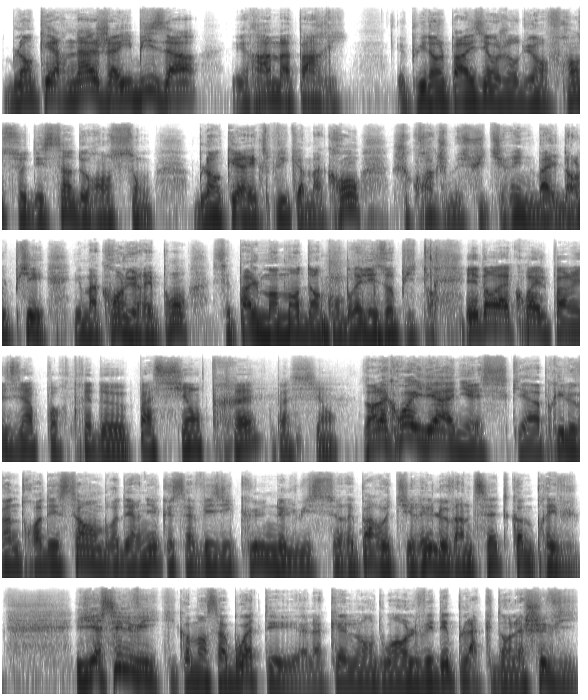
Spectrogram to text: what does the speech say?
Blanquer nage à Ibiza et rame à Paris. Et puis dans le Parisien aujourd'hui en France, ce dessin de rançon. Blanquer explique à Macron, je crois que je me suis tiré une balle dans le pied. Et Macron lui répond, c'est pas le moment d'encombrer les hôpitaux. Et dans la Croix et le Parisien, portrait de patient très patient. Dans la Croix, il y a Agnès, qui a appris le 23 décembre dernier que sa vésicule ne lui serait pas retirée le 27 comme prévu. Il y a Sylvie, qui commence à boiter, à laquelle on doit enlever des plaques dans la cheville.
